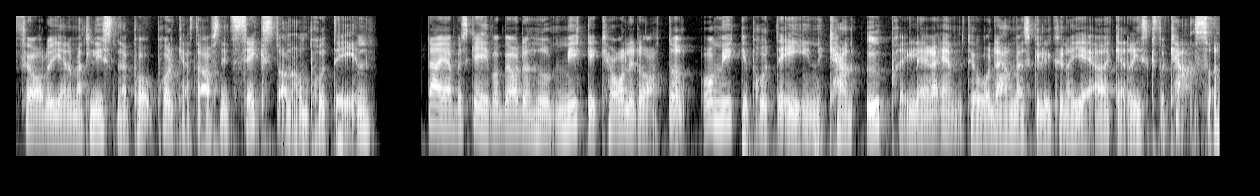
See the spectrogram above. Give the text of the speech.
får du genom att lyssna på podcastavsnitt 16 om protein där jag beskriver både hur mycket kolhydrater och mycket protein kan uppreglera mTOR och därmed skulle kunna ge ökad risk för cancer.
